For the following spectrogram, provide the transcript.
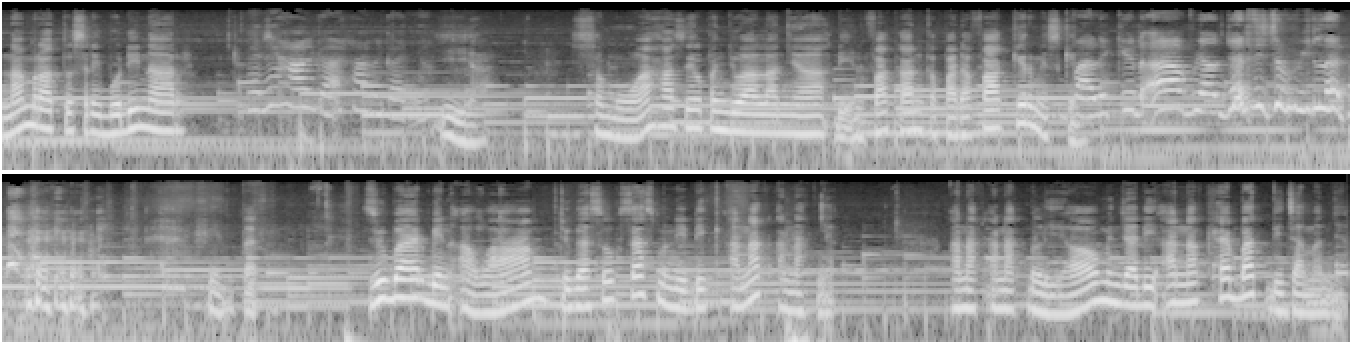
600 ribu dinar. Ini harga harganya. Iya. Semua hasil penjualannya diinfakkan kepada fakir miskin. Balikin ah biar jadi sembilan. Pinter. Zubair bin Awam juga sukses mendidik anak-anaknya. Anak-anak beliau menjadi anak hebat di zamannya.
